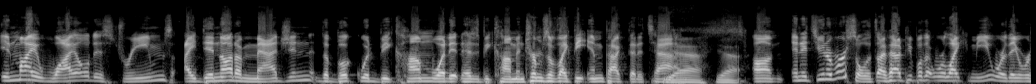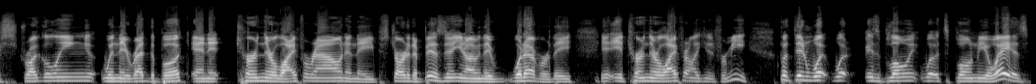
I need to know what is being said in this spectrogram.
in my wildest dreams, I did not imagine the book would become what it has become in terms of like the impact that it's had. Yeah, yeah. Um, and it's universal. It's I've had people that were like me, where they were struggling when they read the book, and it turned their life around, and they started a business. You know, I mean, they whatever they it, it turned their life around like it did for me. But then what what is blowing what's blown me away is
